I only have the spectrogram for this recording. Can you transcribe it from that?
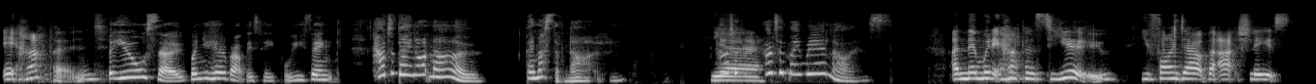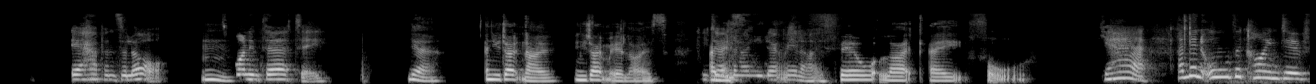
it happened. But you also, when you hear about these people, you think, how did they not know? They must have known. Yeah. How did, how did they realize? And then when it happens to you, you find out that actually it's it happens a lot. Mm. It's one in thirty. Yeah. And you don't know and you don't realize. You don't know and you don't realize. Feel like a fool. Yeah. And then all the kind of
